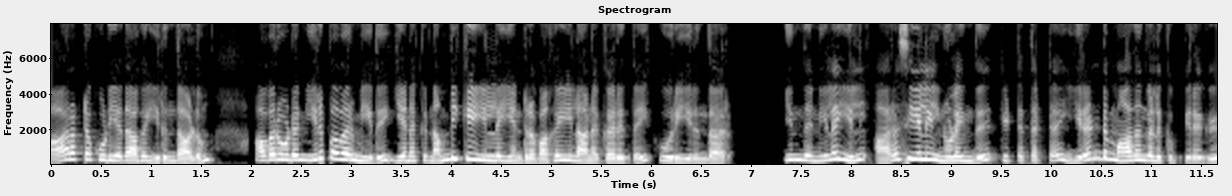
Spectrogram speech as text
பாராட்டக்கூடியதாக இருந்தாலும் அவருடன் இருப்பவர் மீது எனக்கு நம்பிக்கை இல்லை என்ற வகையிலான கருத்தை கூறியிருந்தார். இந்த நிலையில் அரசியலில் நுழைந்து கிட்டத்தட்ட இரண்டு மாதங்களுக்கு பிறகு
